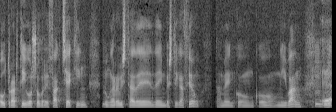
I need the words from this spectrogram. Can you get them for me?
outro artigo sobre fact-checking nunha revista de, de investigación, tamén con, con Iván uh -huh. eh,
